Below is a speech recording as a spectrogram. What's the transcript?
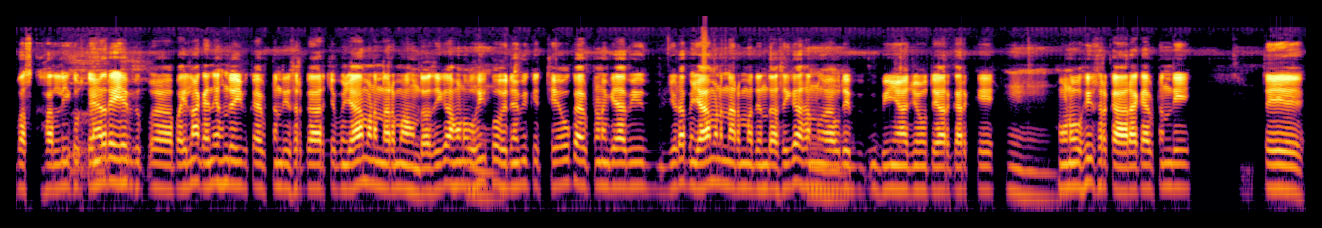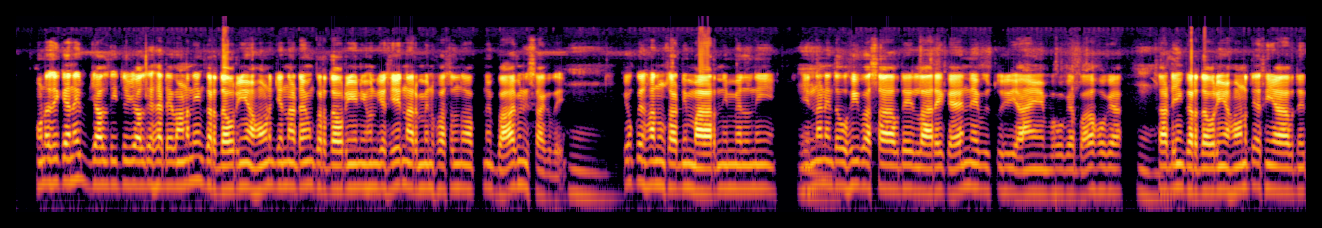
ਬਸ ਖਾਲੀ ਕੁਝ ਕਹਿ ਰਹੇ ਆ ਵੀ, ਅ, ਪਹਿਲਾਂ ਕਹਿੰਦੇ ਹੁੰਦੇ ਸੀ ਕੈਪਟਨ ਦੀ ਸਰਕਾਰ 'ਚ 50 ਮਣ ਨਰਮਾ ਹੁੰਦਾ ਸੀਗਾ। ਹੁਣ ਉਹੀ ਪੁੱਛਦੇ ਆ ਵੀ ਕਿੱਥੇ ਉਹ ਕੈਪਟਨ ਗਿਆ ਵੀ ਜਿਹੜਾ 50 ਮਣ ਨਰਮਾ ਦਿੰਦਾ ਸੀਗਾ ਸਾਨੂੰ ਆਪਦੇ ਬੀਆਂ 'ਚੋਂ ਤਿਆਰ ਕਰਕੇ। ਹੂੰ ਹੁਣ ਉਹੀ ਸਰਕਾਰ ਆ ਕੈਪਟਨ ਦੀ। ਤੇ ਹੁਣ ਅਸੀਂ ਕਹਿੰਦੇ ਵੀ ਜਲਦੀ ਤੋਂ ਜਲਦੀ ਸਾਡੇ ਬਣਦੀਆਂ ਗਰਦੌਰੀਆਂ ਹੋਣ। ਜਿੰਨਾ ਟਾਈਮ ਗਰਦੌਰੀਆਂ ਨਹੀਂ ਹੁੰਦੀਆਂ ਅਸੀਂ ਇਹ ਨਰਮੇ ਨੂੰ ਫਸਲ ਨੂੰ ਆਪਣੇ ਬਾਹ ਵੀ ਨਹੀਂ ਸਕਦੇ। ਹੂੰ। ਕਿਉਂਕਿ ਸਾਨੂੰ ਸਾਡੀ ਮਾਰ ਨਹੀਂ ਮਿਲਣੀ। ਇਹਨਾਂ ਨੇ ਤਾਂ ਉਹੀ ਬਸ ਆਪਦੇ ਲਾਰੇ ਕਹਿੰਦੇ ਵੀ ਤੁਸੀਂ ਐਂ ਹੋ ਗਿਆ ਬਾਹ ਹੋ ਗਿਆ। ਸਾਡੀਆਂ ਗਰਦੌਰੀਆਂ ਹੋਣ ਤੇ ਅਸੀਂ ਆਪਦੇ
